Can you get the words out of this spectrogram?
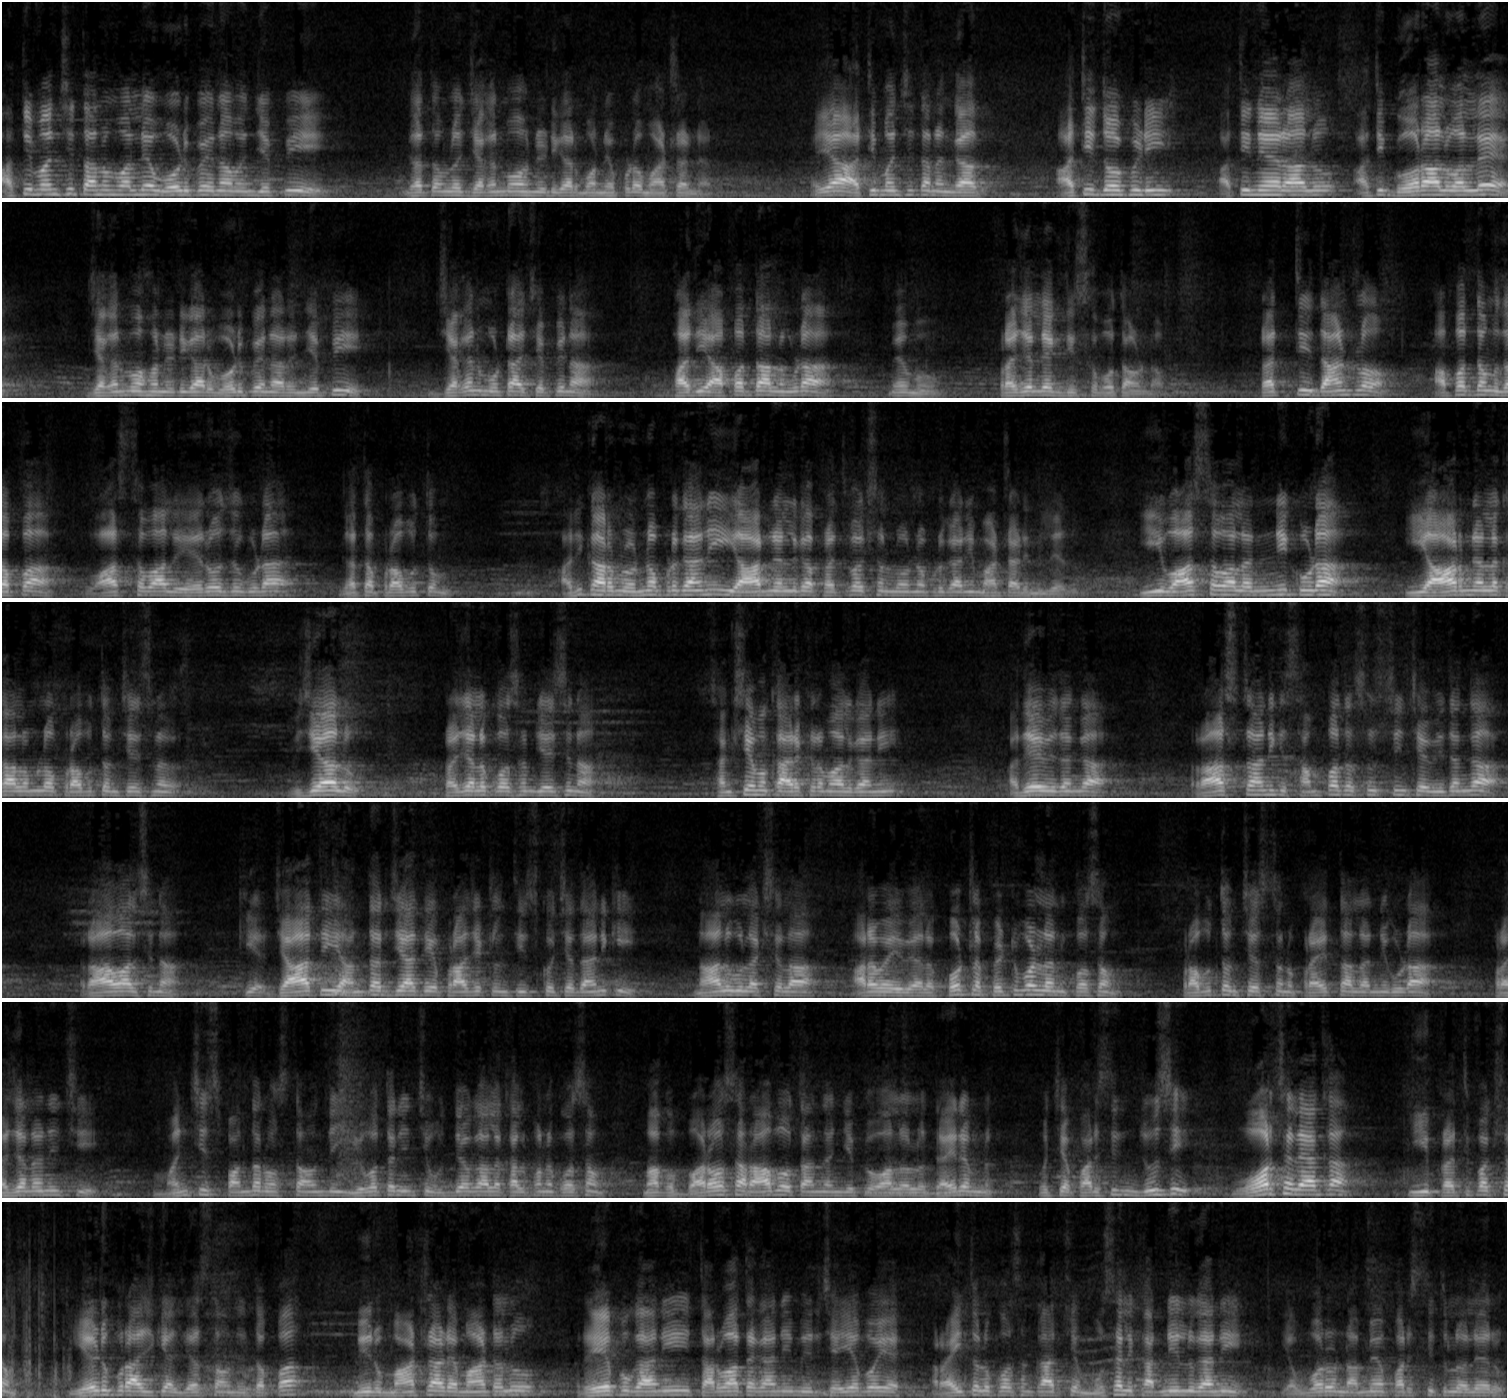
అతి మంచితనం వల్లే ఓడిపోయినామని చెప్పి గతంలో జగన్మోహన్ రెడ్డి గారు మొన్న ఎప్పుడో మాట్లాడినారు. అయ్యా అతి మంచితనం కాదు. అతి దోపిడీ అతి నేరాలు అతి ఘోరాల వల్లే జగన్మోహన్ రెడ్డి గారు ఓడిపోయినారని చెప్పి జగన్ ముఠా చెప్పిన పది అబద్ధాలను కూడా మేము ప్రజల్లోకి తీసుకుపోతూ ఉన్నాం. ప్రతి దాంట్లో అబద్ధము తప్ప వాస్తవాలు ఏ రోజు కూడా గత ప్రభుత్వం అధికారంలో ఉన్నప్పుడు కానీ ఈ ఆరు నెలలుగా ప్రతిపక్షంలో ఉన్నప్పుడు కానీ మాట్లాడింది లేదు. ఈ వాస్తవాలన్నీ కూడా ఈ ఆరు నెలల కాలంలో ప్రభుత్వం చేసిన విజయాలు ప్రజల కోసం చేసిన సంక్షేమ కార్యక్రమాలు కానీ అదేవిధంగా రాష్ట్రానికి సంపద సృష్టించే విధంగా రావాల్సిన జాతీయ అంతర్జాతీయ ప్రాజెక్టులను తీసుకొచ్చేదానికి నాలుగు లక్షల అరవై వేల కోట్ల పెట్టుబడుల కోసం ప్రభుత్వం చేస్తున్న ప్రయత్నాలన్నీ కూడా ప్రజల నుంచి మంచి స్పందన వస్తూ ఉంది. యువత నుంచి ఉద్యోగాల కల్పన కోసం మాకు భరోసా రాబోతోందని చెప్పి వాళ్ళలో ధైర్యం వచ్చే పరిస్థితిని చూసి ఓర్చలేక ఈ ప్రతిపక్షం ఏడుపు రాజకీయాలు చేస్తూ ఉంది తప్ప మీరు మాట్లాడే మాటలు రేపు కానీ తర్వాత కానీ మీరు చేయబోయే రైతుల కోసం కార్చే ముసలి కర్నీళ్ళు కానీ ఎవ్వరూ నమ్మే పరిస్థితుల్లో లేరు.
